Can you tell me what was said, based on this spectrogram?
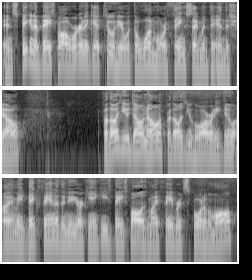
And speaking of baseball, we're going to get to here with the One More Thing segment to end the show. For those of you who don't know, and for those of you who already do, I am a big fan of the New York Yankees. Baseball is my favorite sport of them all,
